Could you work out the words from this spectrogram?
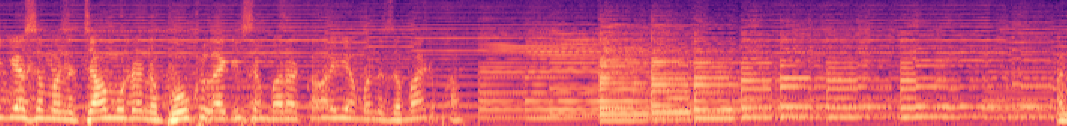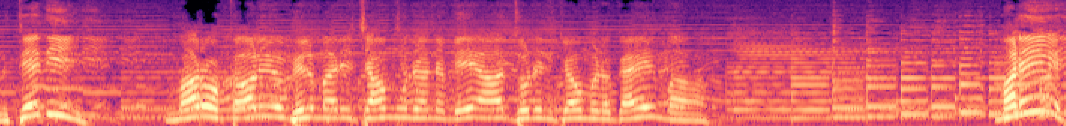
વાગ્યા છે, મને ચામુંડાને ભૂખ લાગી છે, મારા કાળિયા મને જમાડ પા અને તેથી મારો કાળિયો ભીલ મારી ચામુંડાને બે હાથ જોડીને કહેવા મને કહે, માં, મારી,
